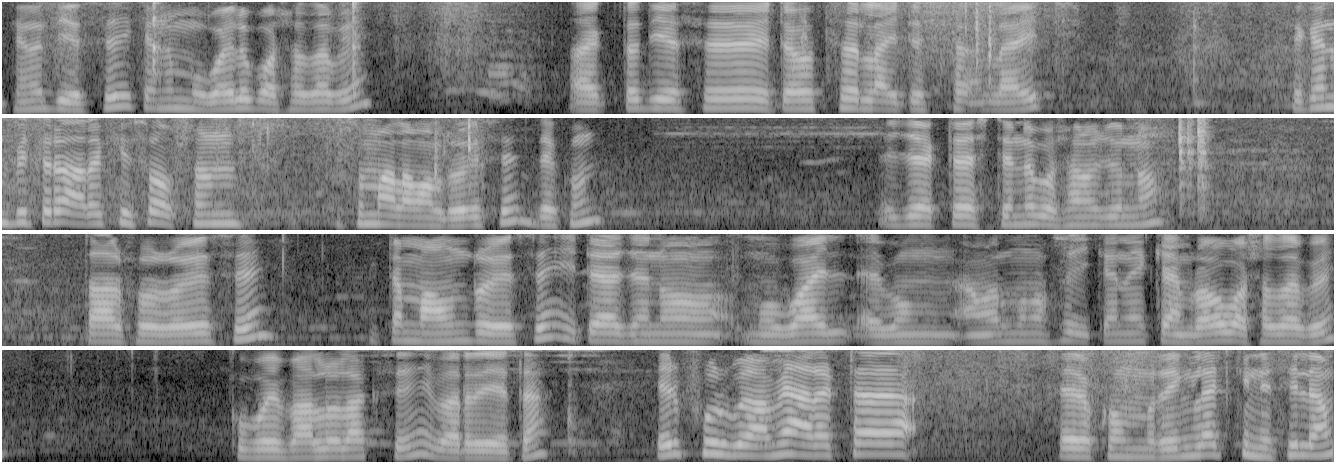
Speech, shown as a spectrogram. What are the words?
এখানে দিয়েছে, এখানে মোবাইলও বসা যাবে। আর একটা দিয়েছে, এটা হচ্ছে লাইটের লাইট। এখানে ভিতরে আরও কিছু অপশন, কিছু মালামাল রয়েছে, দেখুন। এই যে একটা স্ট্যান্ডে বসানোর জন্য। তারপর রয়েছে একটা মাউন্ট রয়েছে, এটা যেন মোবাইল এবং আমার মনে হয় এখানে ক্যামেরাও বসা যাবে। খুবই ভালো লাগছে এবারে এটা। এর পূর্বে আমি আরেকটা এরকম রিং লাইট কিনেছিলাম,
